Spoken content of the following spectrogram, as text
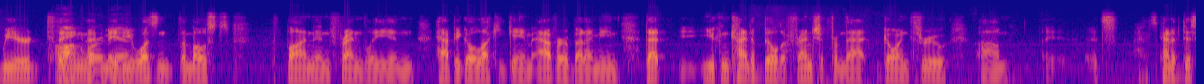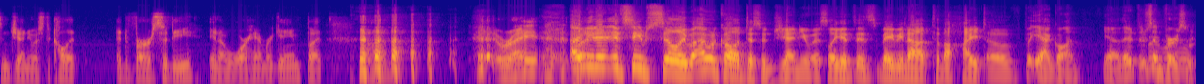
weird thing Awkward, that maybe yeah. wasn't the most fun and friendly and happy-go-lucky game ever. But I mean that you can kind of build a friendship from that going through. Um, it's it's kind of disingenuous to call it adversity in a Warhammer game, but um, right? I but, mean, it, it, seems silly, but I would call it disingenuous. Like it, it's maybe not to the height of, but yeah, go on. Yeah, there, there's adversity.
